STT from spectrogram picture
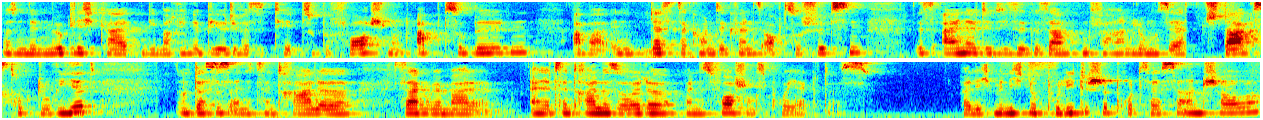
also in den Möglichkeiten, die marine Biodiversität zu beforschen und abzubilden, aber in letzter Konsequenz auch zu schützen, ist eine, die diese gesamten Verhandlungen sehr stark strukturiert. Und das ist eine zentrale, sagen wir mal, eine zentrale Säule meines Forschungsprojektes. Weil ich mir nicht nur politische Prozesse anschaue,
